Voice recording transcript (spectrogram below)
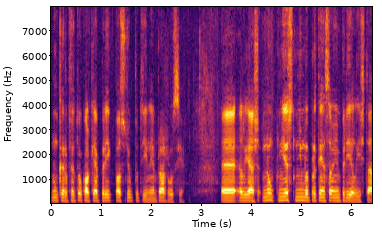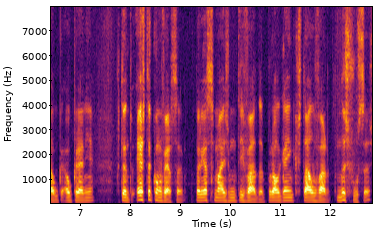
nunca representou qualquer perigo para o Sr. Putin, nem para a Rússia. Uh, aliás, não conheço nenhuma pretensão imperialista à, à Ucrânia. Portanto, esta conversa parece mais motivada por alguém que está a levar nas fuças,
